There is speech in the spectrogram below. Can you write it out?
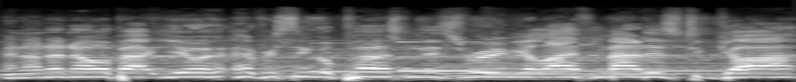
And I don't know about you, every single person in this room, your life matters to God.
